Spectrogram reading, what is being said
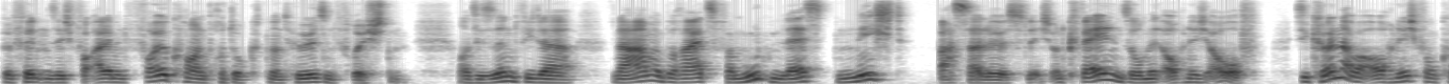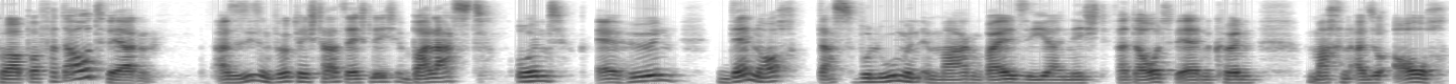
befinden sich vor allem in Vollkornprodukten und Hülsenfrüchten. Und sie sind, wie der Name bereits vermuten lässt, nicht wasserlöslich und quellen somit auch nicht auf. Sie können aber auch nicht vom Körper verdaut werden. Also sie sind wirklich tatsächlich Ballast und erhöhen dennoch das Volumen im Magen, weil sie ja nicht verdaut werden können, machen also auch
